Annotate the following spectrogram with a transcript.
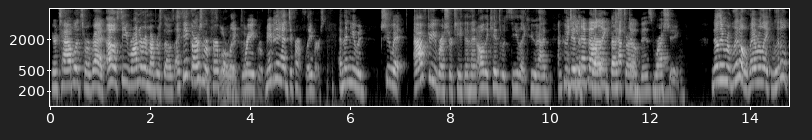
Your tablets were red. Oh, see, Rhonda remembers those. I think ours were purple, like grape, or maybe they had different flavors. And then you would chew it after you brush your teeth, and then all the kids would see like who had I'm who did the about bre- like best Pepto job Bismol. brushing. No, they were little. They were like little,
